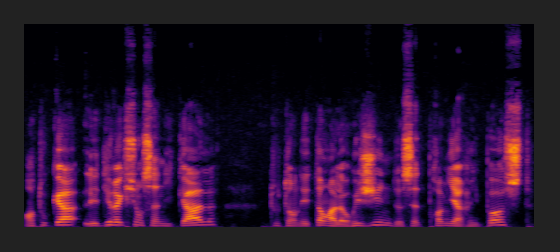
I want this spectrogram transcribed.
En tout cas, les directions syndicales, tout en étant à l'origine de cette première riposte,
